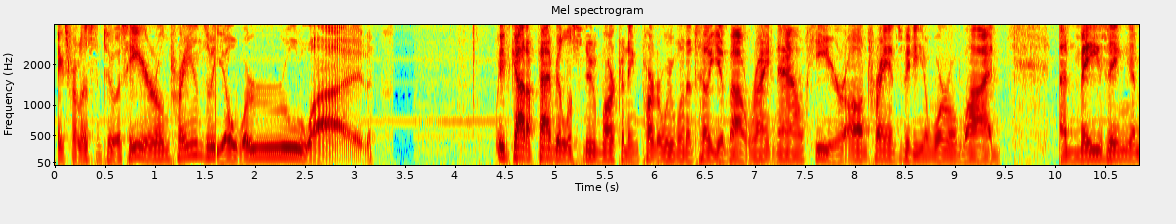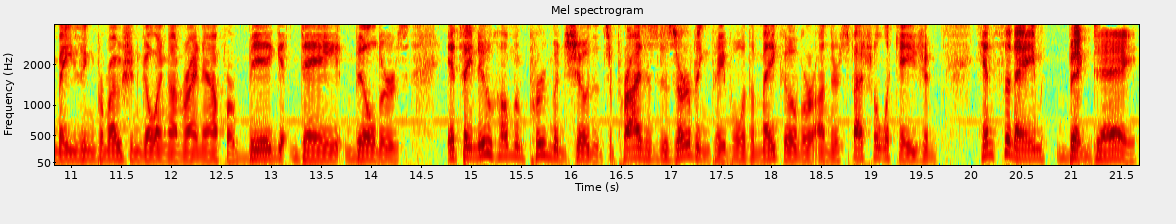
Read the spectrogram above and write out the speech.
Thanks for listening to us here on Transmedia Worldwide. We've got a fabulous new marketing partner we want to tell you about right now here on Transmedia Worldwide amazing, amazing promotion going on right now for Big Day Builders. It's a new home improvement show that surprises deserving people with a makeover on their special occasion. Hence the name Big Day.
